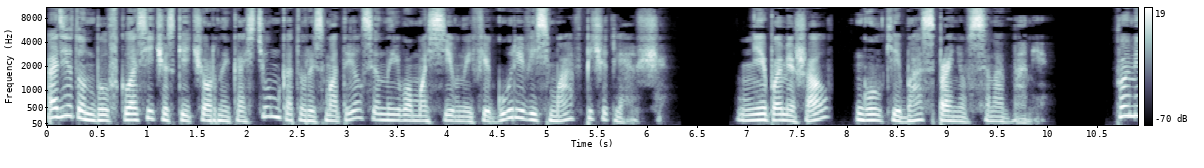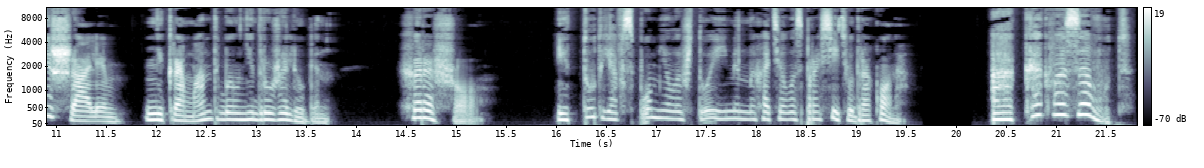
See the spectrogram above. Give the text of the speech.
Одет он был в классический черный костюм, который смотрелся на его массивной фигуре весьма впечатляюще. «Не помешал?» — гулкий бас пронесся над нами. «Помешали», Некромант был недружелюбен. Хорошо. И тут я вспомнила, что именно хотела спросить у дракона. «А как вас зовут?»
